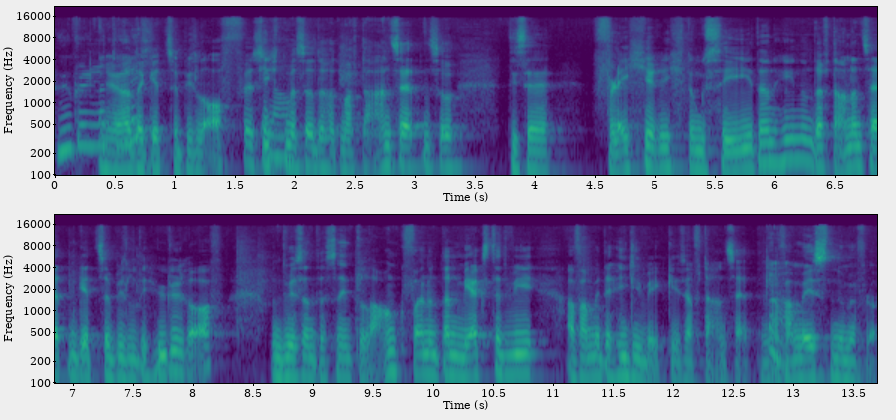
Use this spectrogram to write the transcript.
Hügeln natürlich. Ja, da geht es ein bisschen auf, sieht genau. man so. Da hat man auf der einen Seite so diese Fläche Richtung See dann hin und auf der anderen Seite geht es ein bisschen die Hügel rauf und wir sind da so entlang gefahren und dann merkst du halt, wie auf einmal der Hügel weg ist auf der anderen Seite. Genau. Auf einmal ist es nur mehr flach.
